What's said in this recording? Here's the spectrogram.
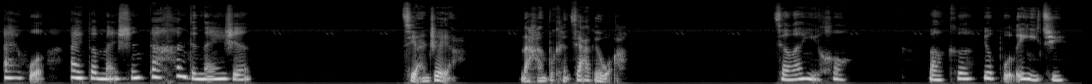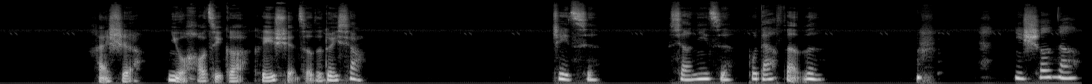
爱我爱到满身大汗的男人。既然这样，那还不肯嫁给我？讲完以后，老柯又补了一句：“还是你有好几个可以选择的对象。”这次，小妮子不答反问：“你说呢？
